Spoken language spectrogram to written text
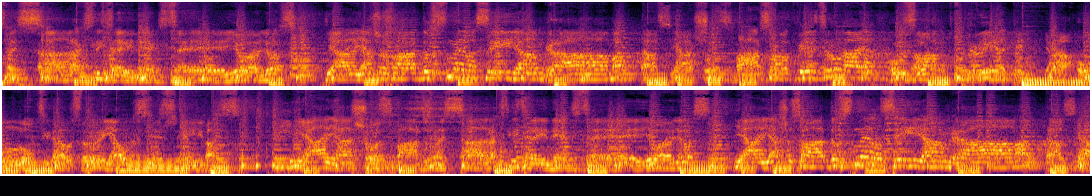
vārdus nesārakstīs dzēnieks dzējoļos, jā, jā, šos vārdus nelasījām grāmatās, jā, šos vārdus kaut viens runāja uz latvieti, jā, un lūk, cik daudz tur jaukas sirsnības. Jā, jā, šos vārdus nesārakstīs dzēnieks dzējoļos, jā, jā, šos vārdus nelasījām grāmatās, jā,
